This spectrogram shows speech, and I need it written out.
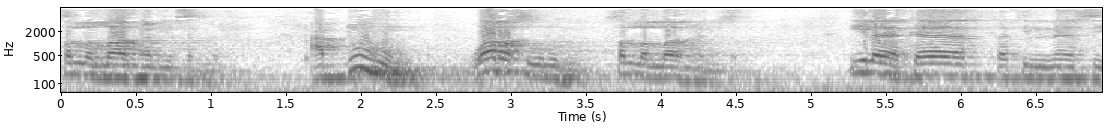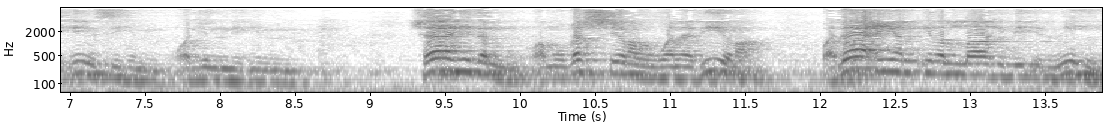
صلى الله عليه وسلم عبده ورسوله صلى الله عليه وسلم إلى كافة الناس إنسهم وجنهم شاهدا ومبشرا ونذيرا وداعيا إلى الله بإذنه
